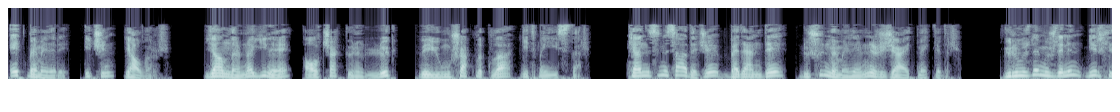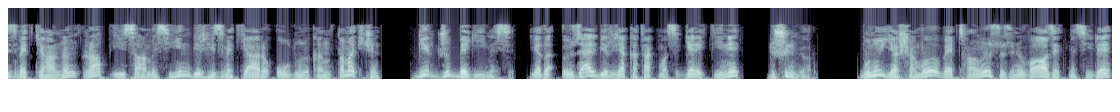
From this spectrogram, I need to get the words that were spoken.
etmemeleri için yalvarır. Yanlarına yine alçak gönüllülük ve yumuşaklıkla gitmeyi ister. Kendisini sadece bedende düşünmemelerini rica etmektedir. Günümüzde müjdenin bir hizmetkarının Rab İsa Mesih'in bir hizmetkarı olduğunu kanıtlamak için bir cübbe giymesi ya da özel bir yaka takması gerektiğini düşünmüyorum. Bunu yaşamı ve Tanrı sözünü vaaz etmesiyle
